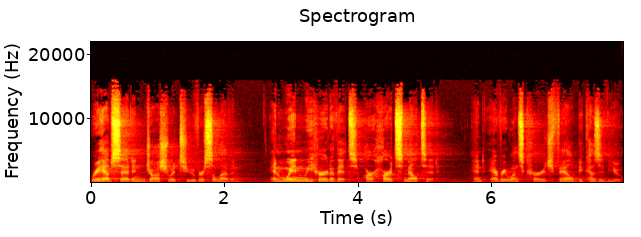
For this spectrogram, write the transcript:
Rahab said in Joshua 2, verse 11, And when we heard of it, our hearts melted and everyone's courage failed because of you.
